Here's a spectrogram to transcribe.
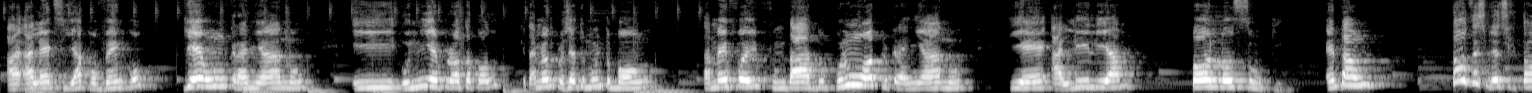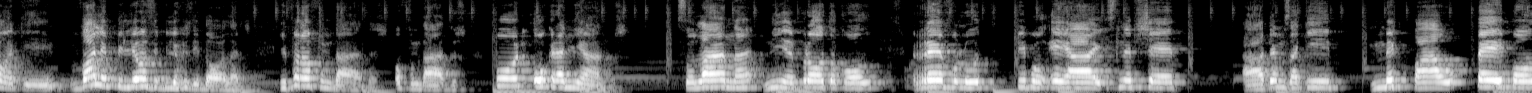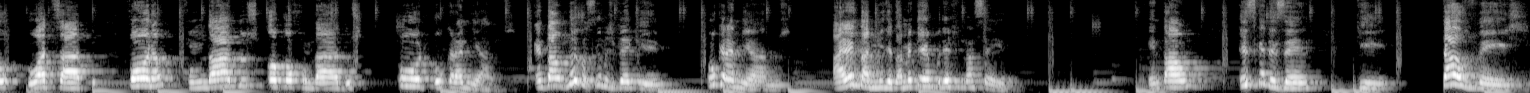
Alex Yakovenko, que é um ucraniano, e o Nier Protocol, que também é um projeto muito bom, também foi fundado por um outro ucraniano, que é a Lilia Polosuki. Então, todas as empresas que estão aqui valem bilhões e bilhões de dólares e foram fundadas ou fundados por ucranianos. Solana, Nier Protocol, Revolut, People AI, Snapchat, uh, temos aqui MacPow, PayPal, WhatsApp, foram fundados ou cofundados por ucranianos. Então, nós conseguimos ver que ucranianos, além da mídia, também têm poder financeiro. Então, isso quer dizer que talvez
